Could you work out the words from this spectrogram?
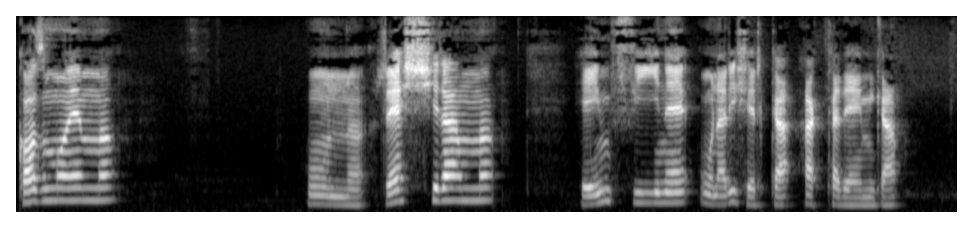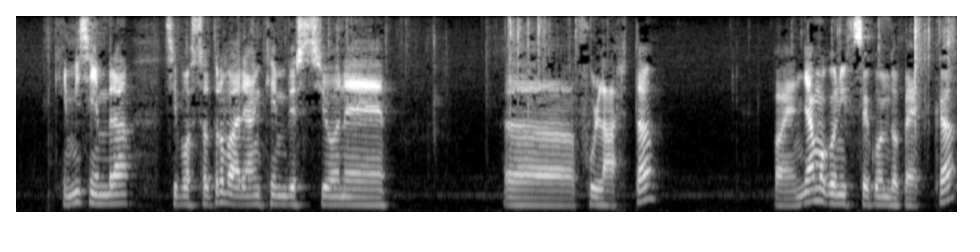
Cosmoem, un Reshiram e infine una ricerca accademica che mi sembra si possa trovare anche in versione uh, full art. Poi andiamo con il secondo pack.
